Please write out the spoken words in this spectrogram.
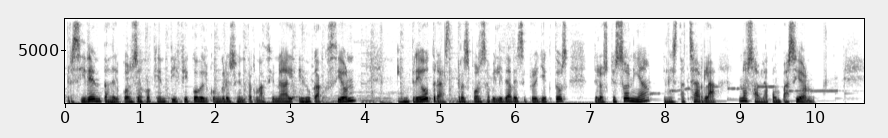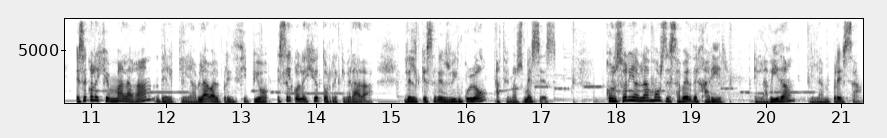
presidenta del Consejo Científico del Congreso Internacional Educación entre otras responsabilidades y proyectos de los que Sonia, en esta charla, nos habla con pasión. Ese colegio en Málaga, del que hablaba al principio, es el Colegio Torrequebrada, del que se desvinculó hace unos meses. Con Sonia hablamos de saber dejar ir, en la vida y en la empresa,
